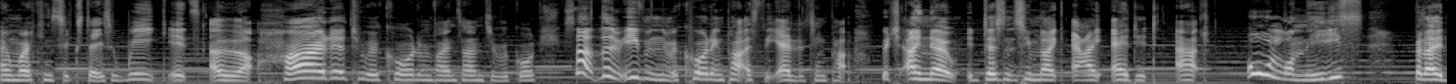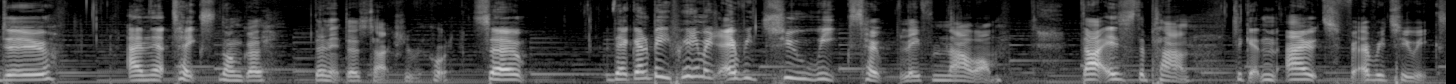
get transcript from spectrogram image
I'm working six days a week. It's a lot harder to record and find time to record. It's not the, even the recording part; it's the editing part, which I know it doesn't seem like I edit at on these, but I do, and that takes longer than it does to actually record. So they're going to be pretty much every two weeks, hopefully, from now on. That is the plan to get them out for every two weeks.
